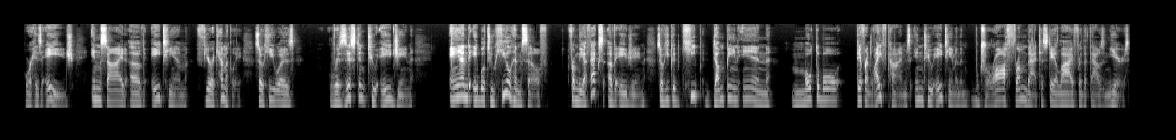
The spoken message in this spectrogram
or his age inside of atium feruchemically. So he was resistant to aging and able to heal himself from the effects of aging so he could keep dumping in multiple different lifetimes into atium and then draw from that to stay alive for the thousand years.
